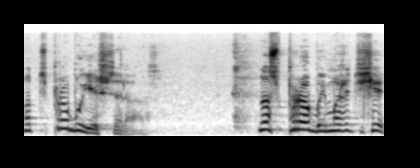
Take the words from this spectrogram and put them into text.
No spróbuj jeszcze raz. No spróbuj, może ci się,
